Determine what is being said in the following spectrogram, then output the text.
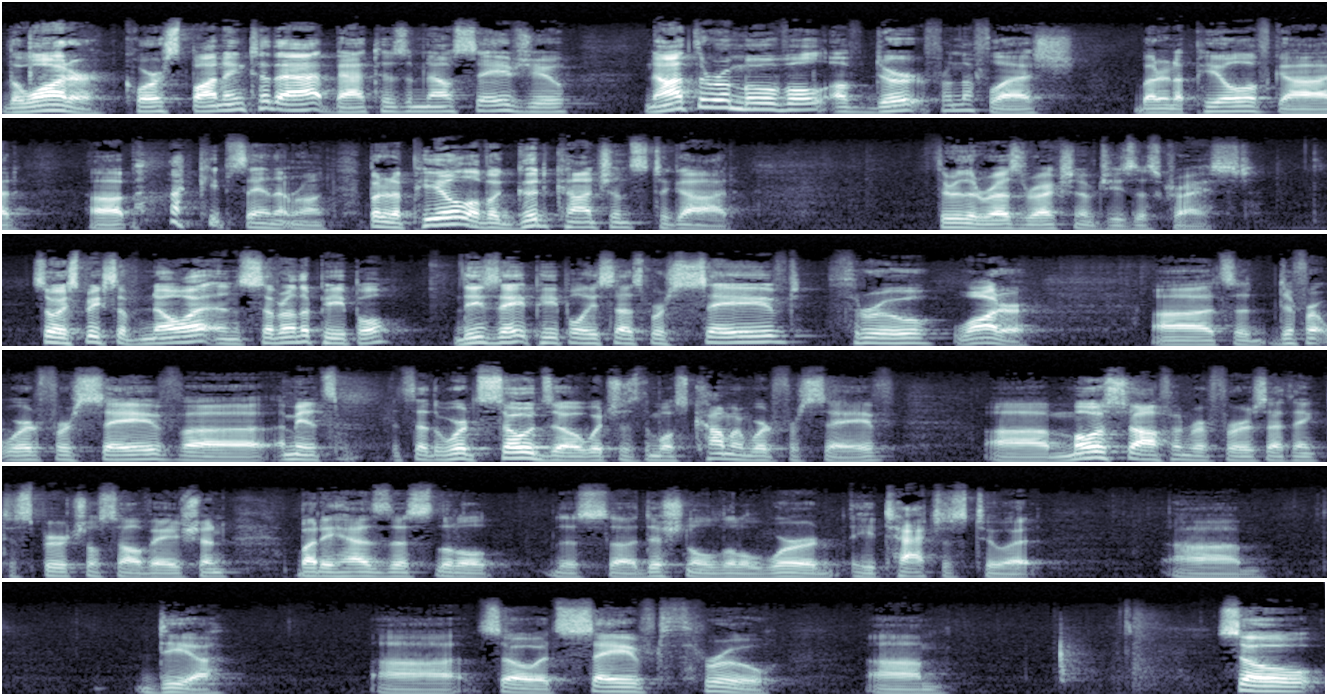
the water. Corresponding to that, baptism now saves you, not the removal of dirt from the flesh, but an appeal of God. Uh, I keep saying that wrong, but an appeal of a good conscience to God through the resurrection of Jesus Christ. So he speaks of Noah and seven other people. These eight people, he says, were saved through water. Uh, it's a different word for save. Uh, I mean, it's, it's the word sozo, which is the most common word for save. Uh, most often refers, I think, to spiritual salvation, but he has this little, this additional little word he attaches to it, um, dia. Uh, so it's saved through. Um, so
